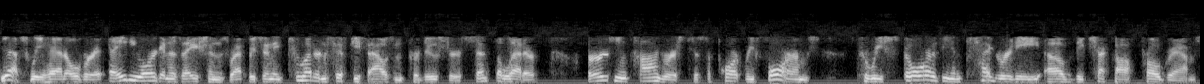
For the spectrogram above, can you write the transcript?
Yes, we had over 80 organizations representing 250,000 producers sent the letter urging Congress to support reforms to restore the integrity of the checkoff programs.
